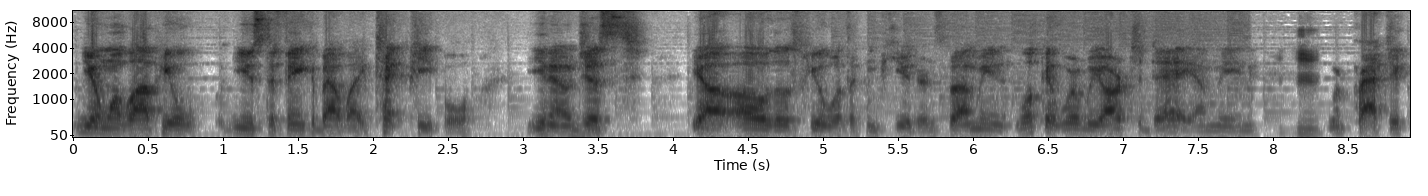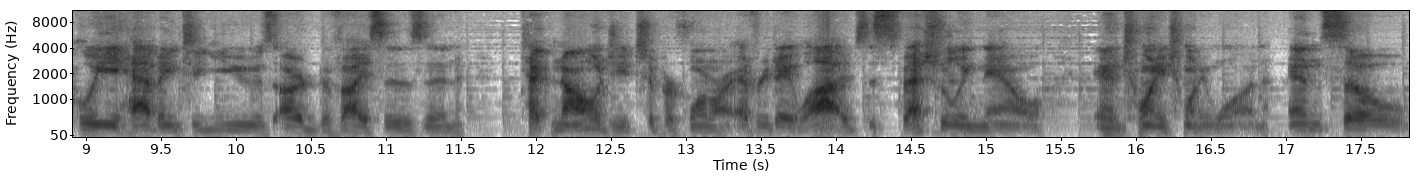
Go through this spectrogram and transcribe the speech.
you know, a lot of people used to think about like tech people you know, just yeah, oh, those people with the computers. But I mean, look at where we are today. I mean, mm-hmm. we're practically having to use our devices and technology to perform our everyday lives, especially mm-hmm. now in 2021. And so,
